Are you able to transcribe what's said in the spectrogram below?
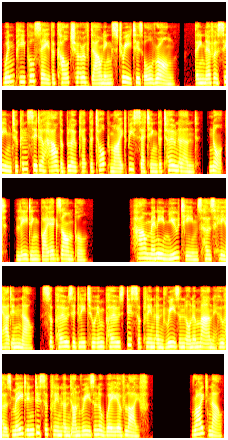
When people say the culture of Downing Street is all wrong, they never seem to consider how the bloke at the top might be setting the tone and, not, leading by example. How many new teams has he had in now, supposedly to impose discipline and reason on a man who has made indiscipline and unreason a way of life? Right now,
